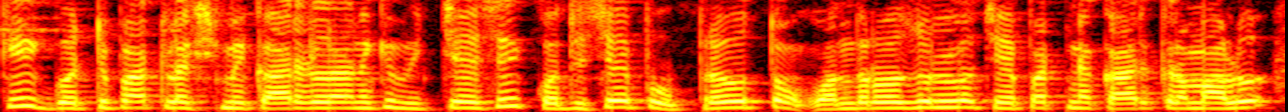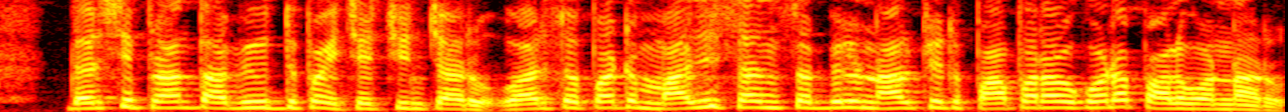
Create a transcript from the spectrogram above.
కి గొట్టిపాటి లక్ష్మి కార్యాలయానికి విచ్చేసి కొద్దిసేపు ప్రభుత్వం వంద రోజుల్లో చేపట్టిన కార్యక్రమాలు దర్శి ప్రాంత అభివృద్ధిపై చర్చించారు. వారితో పాటు మాజీ శాసనసభ్యులు నాల్పేట పాపారావు కూడా పాల్గొన్నారు.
